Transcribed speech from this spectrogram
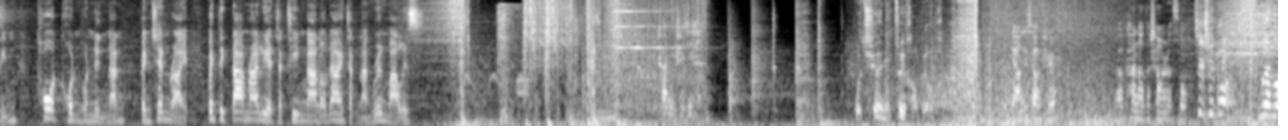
สินโทษคนคนหนึ่งนั้นเป็นเช่นไร ไปติดตามรายละเอียดจากทีมงานเราได้จากหนังเรื่อง Malice 抓紧时间，我劝你最好不要碰。两个小时， 我要看到他上热搜。继续播。 เมื่อโล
